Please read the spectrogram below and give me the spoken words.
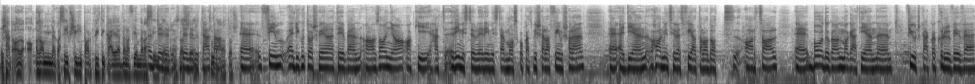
És hát az, az ami meg a szépségi park kritikája ebben a filmben, az szintén gyönyörű, az, az, gyönyörű. az Tehát csodálatos. A, e, film egyik utolsó jelenetében az anyja, aki hát rémisztőbbnél rémisztebb maszkokat visel a film során, e, egy ilyen 30 évet fiatalodott arccal, e, boldogan magát ilyen e, fiúcskákkal körülvéve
